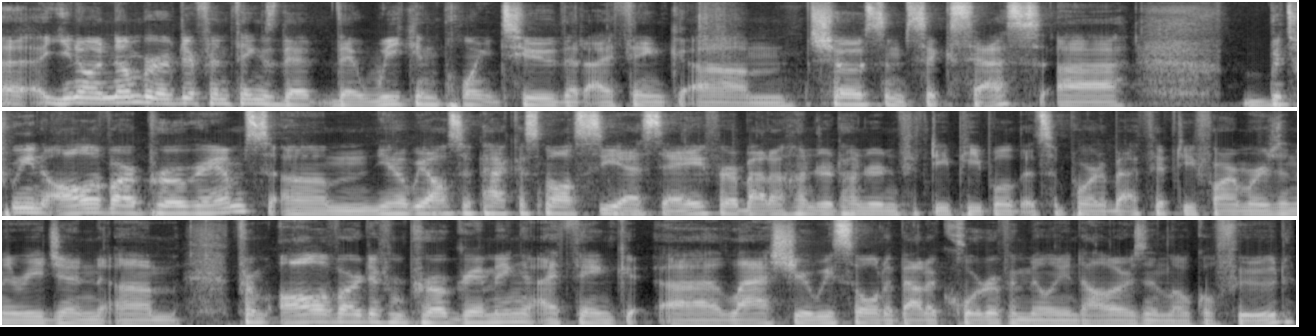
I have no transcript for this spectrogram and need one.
uh, you know, a number of different things that that we can point to that I think um, show some success. Uh, between all of our programs, um, you know, we also pack a small CSA for about 100, 150 people that support about 50 farmers in the region. Um, from all of our different programming, I think uh, last year we sold about a quarter of a million dollars in local food.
